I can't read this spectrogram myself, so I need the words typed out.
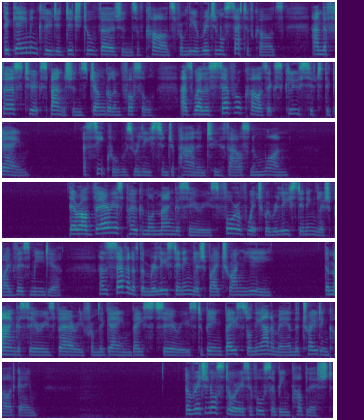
The game included digital versions of cards from the original set of cards and the first two expansions, Jungle and Fossil, as well as several cards exclusive to the game. A sequel was released in Japan in 2001. There are various Pokemon manga series, four of which were released in English by Viz Media, and seven of them released in English by Chuang Yi. The manga series vary from the game based series to being based on the anime and the trading card game. Original stories have also been published.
